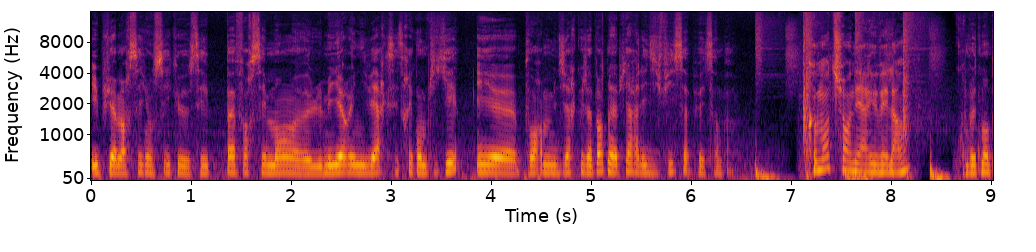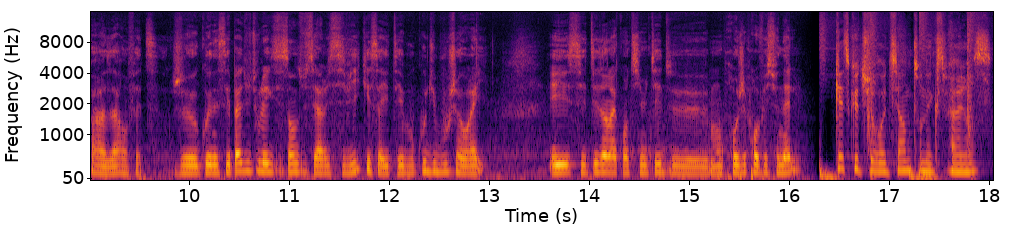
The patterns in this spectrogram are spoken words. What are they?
Et puis à Marseille, on sait que c'est pas forcément euh, le meilleur univers, que c'est très compliqué. Et euh, pouvoir me dire que j'apporte ma pierre à l'édifice, ça peut être sympa. Comment tu en es arrivé là? Complètement par hasard en fait. Je connaissais pas du tout l'existence du service civique et ça a été beaucoup du bouche à oreille. Et c'était dans la continuité de mon projet professionnel. Qu'est-ce que tu retiens de ton expérience?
